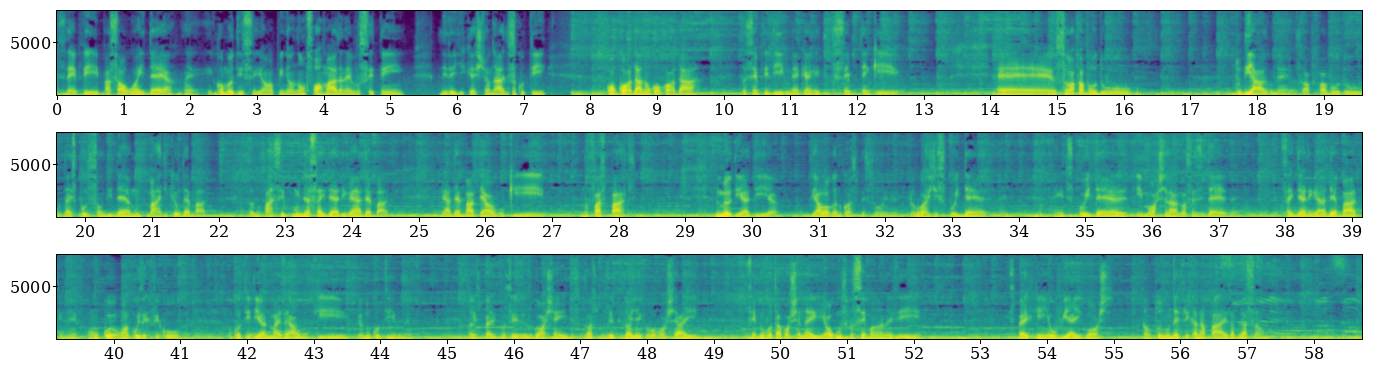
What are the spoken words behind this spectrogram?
Sempre passar alguma ideia, né? E como eu disse, é uma opinião não formada, né? Você tem direito de questionar, discutir, concordar, não concordar. Eu sempre digo, né, que a gente sempre tem que é, eu sou a favor do do diálogo, né? Eu sou a favor do, da exposição de ideias muito mais do que o debate. Eu não participo muito dessa ideia de ganhar debate. Ganhar debate é algo que não faz parte do meu dia a dia, dialogando com as pessoas. Né? Eu gosto de expor ideias. Né? Expor ideias e mostrar nossas ideias. Né? Essa ideia de ganhar debate né? foi uma coisa que ficou no cotidiano, mas é algo que eu não cultivo. Né? Então espero que vocês gostem aí dos próximos episódios aí que eu vou postar aí. Sempre eu vou estar postando aí alguns por semana e espero que quem ouvir aí goste. Então todo mundo aí fica na paz, abração.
